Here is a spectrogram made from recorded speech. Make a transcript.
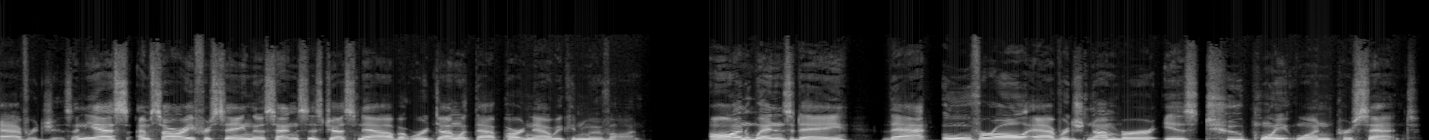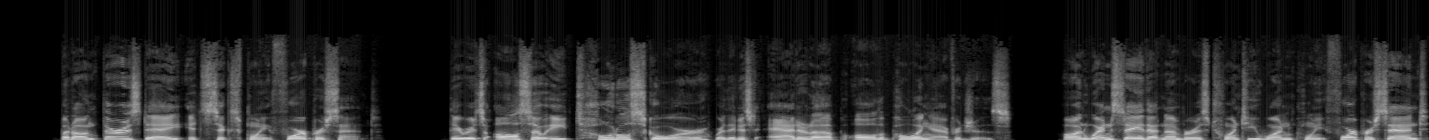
averages. And yes, I'm sorry for saying those sentences just now, but we're done with that part now. We can move on. On Wednesday, that overall average number is 2.1%. But on Thursday, it's 6.4%. There is also a total score where they just added up all the polling averages. On Wednesday, that number is 21.4%.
